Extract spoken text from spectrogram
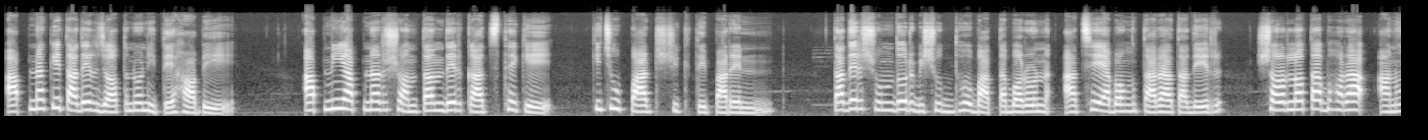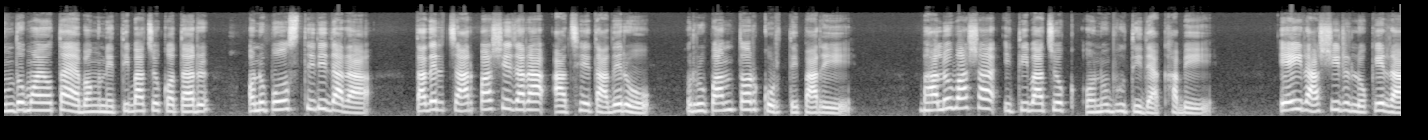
আপনাকে তাদের যত্ন নিতে হবে। আপনি আপনার সন্তানদের কাছ থেকে কিছু পাঠ শিখতে পারেন। তাদের সুন্দর বিশুদ্ধ বাতাবরণ আছে এবং তারা তাদের সরলতা ভরা আনন্দময়তা এবং নেতিবাচকতার অনুপস্থিতি দ্বারা তাদের চারপাশে যারা আছে তাদেরও রূপান্তর করতে পারে। ভালোবাসা ইতিবাচক অনুভূতি দেখাবে। এই রাশির লোকেরা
